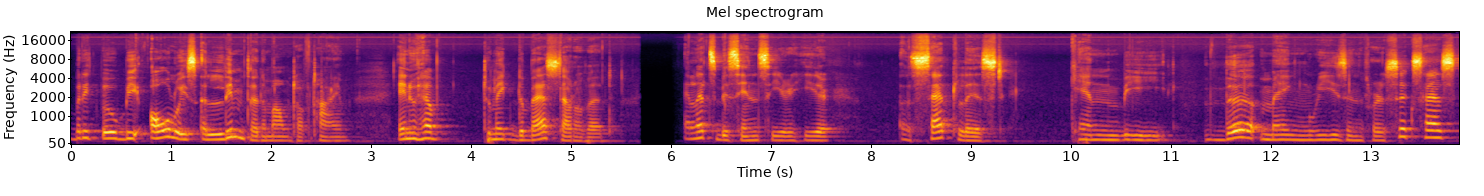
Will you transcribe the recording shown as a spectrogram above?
but it will be always a limited amount of time, and you have to make the best out of it. And let's be sincere here a set list can be the main reason for success,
